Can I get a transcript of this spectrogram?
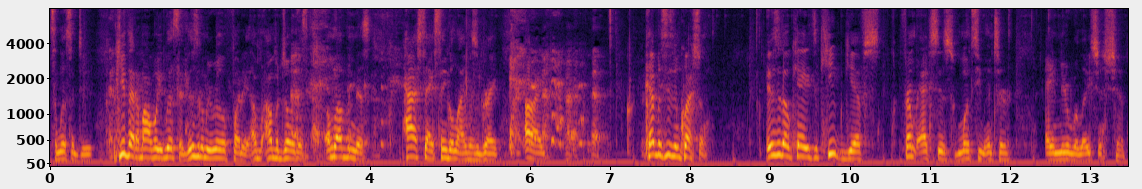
to listen to. Keep that in mind when you listen. This is gonna be real funny. I'm, I'm enjoying this. I'm loving this. Hashtag single life is great. All right. cuffing season question: Is it okay to keep gifts from exes once you enter a new relationship?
